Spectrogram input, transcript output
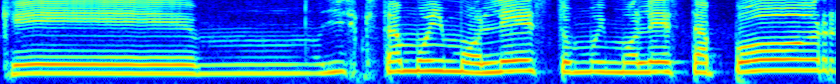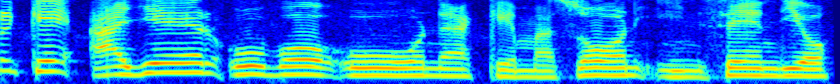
que mm, dice que está muy molesto, muy molesta porque ayer hubo una quemazón, incendio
